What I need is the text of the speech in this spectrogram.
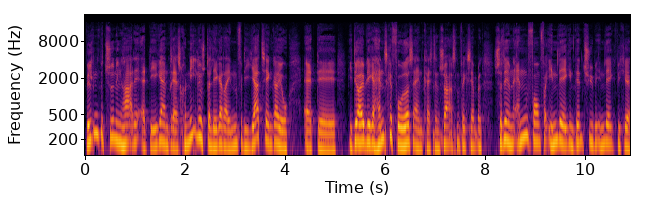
hvilken betydning har det, at det ikke er Andreas Cornelius, der ligger derinde? Fordi jeg tænker jo, at øh, i det øjeblik, at han skal fodres af en Christian Sørensen for eksempel, så det er jo en anden form for indlæg end den type indlæg, vi kan,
